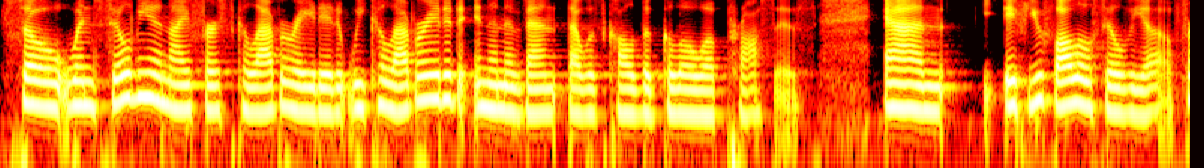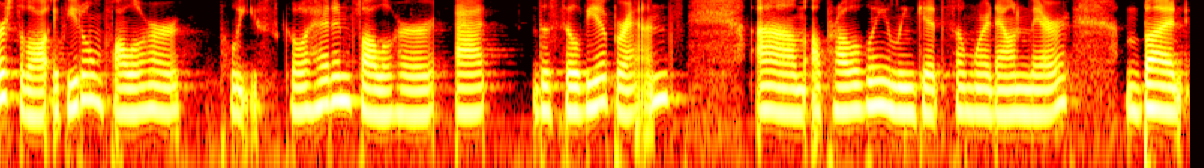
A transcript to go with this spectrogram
So, when Sylvia and I first collaborated, we collaborated in an event that was called the Glow Up Process. And if you follow Sylvia, first of all, if you don't follow her, please go ahead and follow her at the Sylvia Brands. Um, I'll probably link it somewhere down there. But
